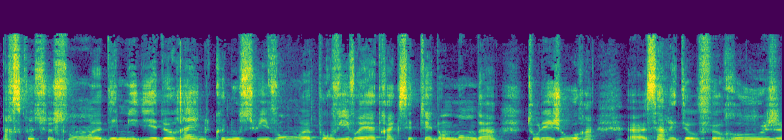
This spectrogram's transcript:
parce que ce sont euh, des milliers de règles que nous suivons euh, pour vivre et être acceptés dans le monde hein, tous les jours. S'arrêter au feu rouge,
